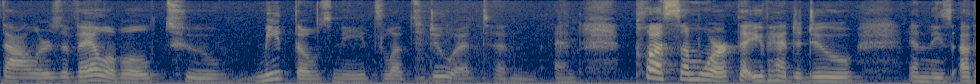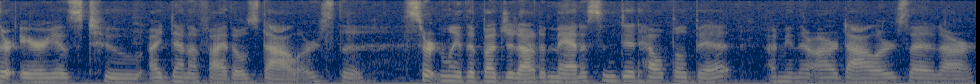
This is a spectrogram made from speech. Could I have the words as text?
dollars available to meet those needs, let's do it, and, and plus some work that you've had to do in these other areas to identify those dollars. The, certainly the budget out of Madison did help a bit. I mean, there are dollars that are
